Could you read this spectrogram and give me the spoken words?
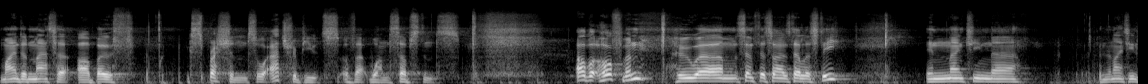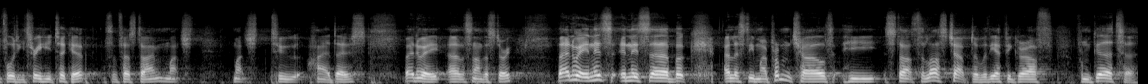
mind and matter are both expressions or attributes of that one substance. Albert Hofmann, who um, synthesized LSD, in, 19, uh, in the 1943, he took it for the first time, much, much too high a dose. But anyway, uh, that's another story. But anyway, in this, in this uh, book, LSD, My Problem Child, he starts the last chapter with the epigraph from Goethe,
